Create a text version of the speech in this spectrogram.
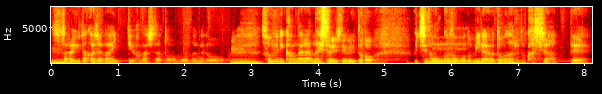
そしたら豊かじゃないっていう話だとは思うんだけど、うんそういうふうに考えられない人にしてみると、うちの子供の未来はどうなるのかしらって、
